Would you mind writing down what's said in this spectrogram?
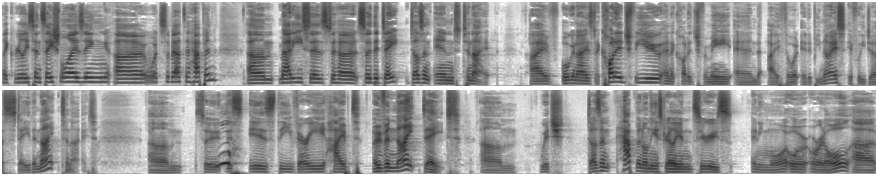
like really sensationalizing uh, what's about to happen. Um, Matty says to her, So the date doesn't end tonight. I've organized a cottage for you and a cottage for me, and I thought it'd be nice if we just stay the night tonight. Um, so this is the very hyped overnight date, um, which doesn't happen on the Australian series anymore or, or at all. Uh,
